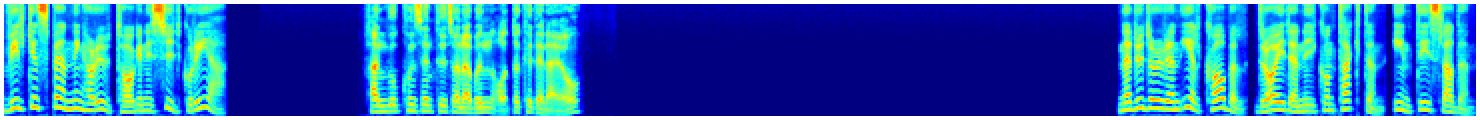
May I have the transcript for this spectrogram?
Vilken spänning har uttagen i Sydkorea? 한국 콘센트 전압은 어떻게 되나요? När du drar en elkabel, dra i den i kontakten, inte i sladden.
